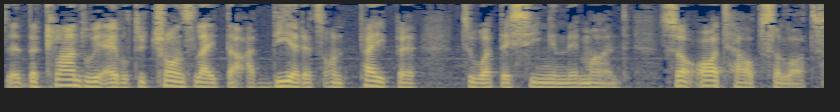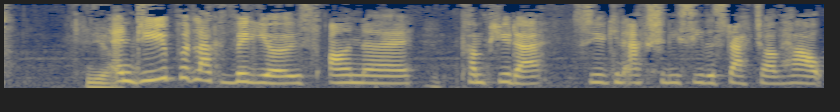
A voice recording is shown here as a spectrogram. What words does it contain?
the client will be able to translate the idea that's on paper to what they're seeing in their mind. So art helps a lot. Yeah. And do you put like videos on a computer so you can actually see the structure of how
